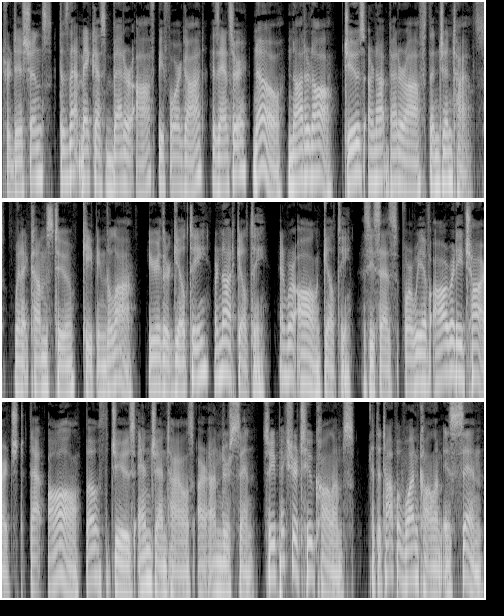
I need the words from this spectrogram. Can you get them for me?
traditions, does that make us better off before God? His answer, No, not at all. Jews are not better off than Gentiles when it comes to keeping the law. You're either guilty or not guilty. And we're all guilty, as he says, for we have already charged that all, both Jews and Gentiles, are under sin. So you picture two columns. At the top of one column is sin.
